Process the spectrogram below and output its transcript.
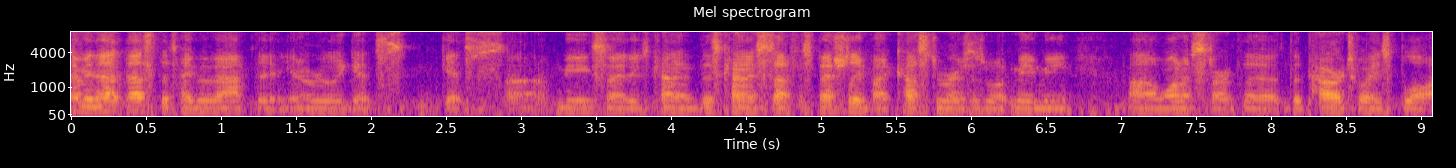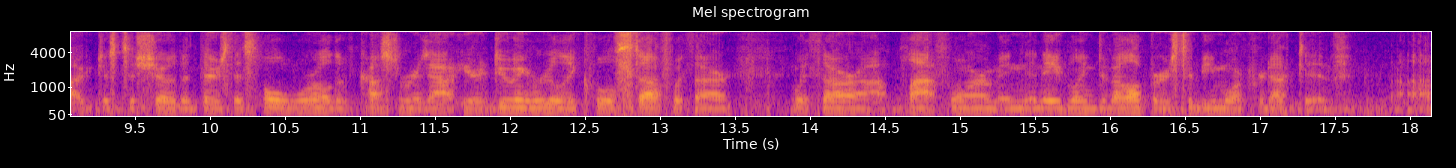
I mean, that, that's the type of app that, you know, really gets, gets uh, me excited. Kind of, this kind of stuff, especially by customers, is what made me uh, want to start the, the Power Toys blog, just to show that there's this whole world of customers out here doing really cool stuff with our, with our uh, platform and enabling developers to be more productive. Uh,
